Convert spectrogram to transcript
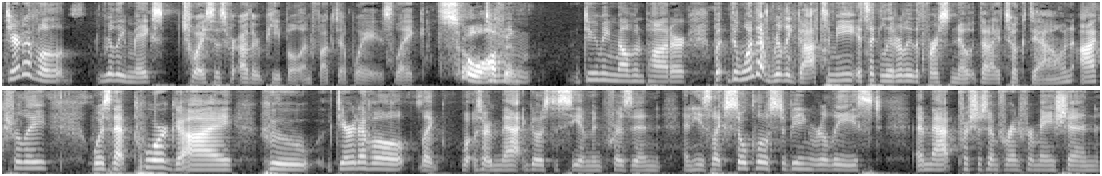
Daredevil really makes choices for other people in fucked up ways, like so often. dooming, dooming Melvin Potter. But the one that really got to me, it's like literally the first note that I took down actually, was that poor guy who Daredevil, like, well, sorry, Matt goes to see him in prison and he's like so close to being released and Matt pushes him for information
